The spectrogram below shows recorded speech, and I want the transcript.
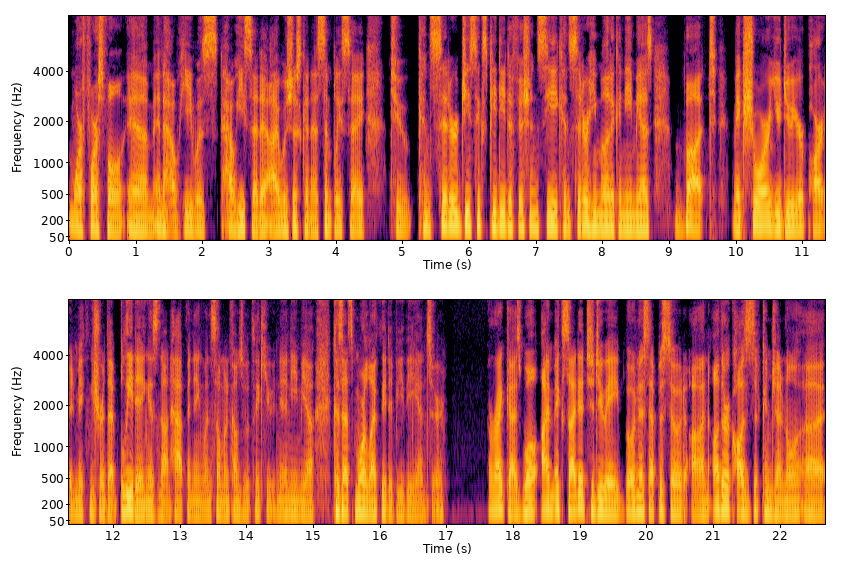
more forceful um, in how he was how he said it. I was just going to simply say to consider G6PD deficiency, consider hemolytic anemias, but make sure you do your part in making sure that bleeding is not happening when someone comes with acute anemia, because that's more likely to be the answer. All right, guys. Well, I'm excited to do a bonus episode on other causes of congenital uh,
